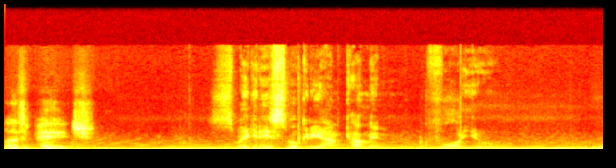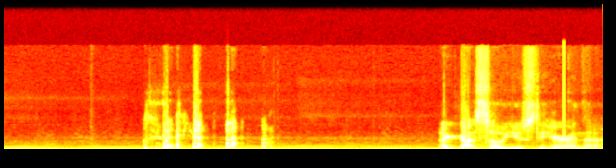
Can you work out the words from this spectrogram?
Oh, there's a page. Swiggity swoogity, I'm coming for you. I got so used to hearing the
